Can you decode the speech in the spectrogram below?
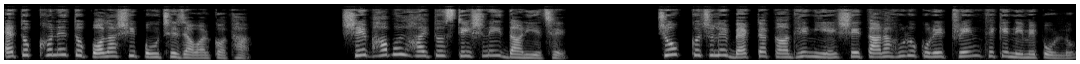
এতক্ষণে তো পলাশি পৌঁছে যাওয়ার কথা। সে ভাবল হয়তো স্টেশনেই দাঁড়িয়েছে। চোখ কচলে ব্যাগটা কাঁধে নিয়ে সে তাড়াহুড়ো করে ট্রেন থেকে নেমে পড়ল।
